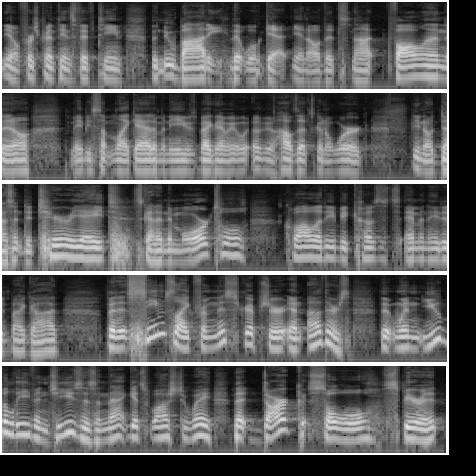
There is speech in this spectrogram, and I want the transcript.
you know, 1 Corinthians 15, the new body that we'll get, you know, that's not fallen, you know, maybe something like Adam and Eve's back then, how's that's going to work? You know, doesn't deteriorate. It's got an immortal quality because it's emanated by God. But it seems like from this scripture and others that when you believe in Jesus and that gets washed away, that dark soul spirit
